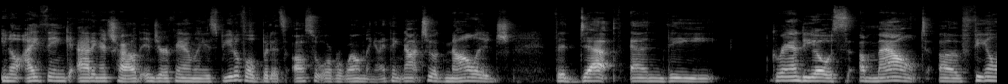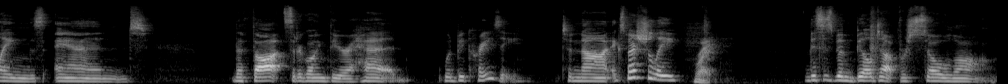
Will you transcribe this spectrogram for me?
you know i think adding a child into your family is beautiful but it's also overwhelming. And i think not to acknowledge the depth and the grandiose amount of feelings and the thoughts that are going through your head would be crazy to not especially Right. This has been built up for so long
